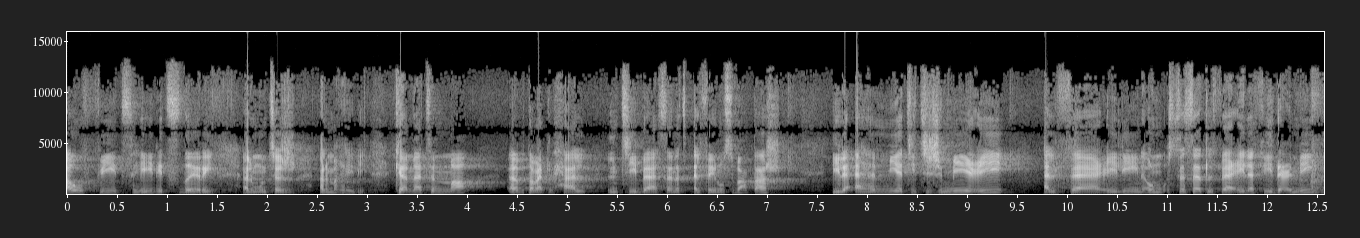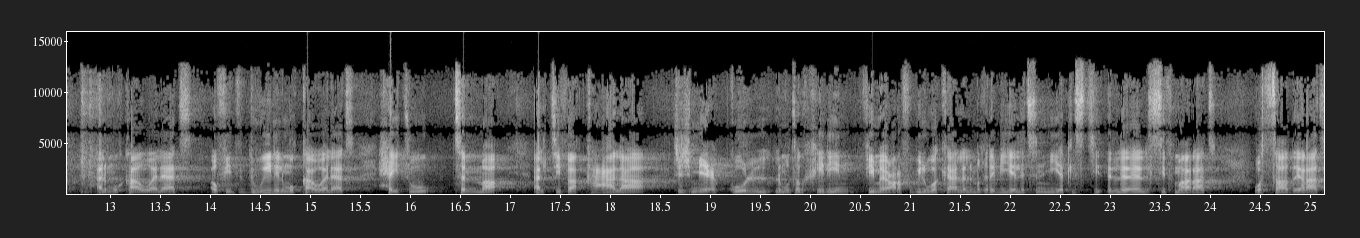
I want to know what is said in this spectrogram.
أو في تسهيل تصدير المنتج المغربي. كما تم آه، بطبيعة الحال الانتباه سنة 2017 إلى أهمية تجميع الفاعلين أو المؤسسات الفاعلة في دعم المقاولات أو في تدوير المقاولات حيث تم الاتفاق على تجميع كل المتدخلين فيما يعرف بالوكالة المغربية لتنمية الاستثمارات والصادرات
